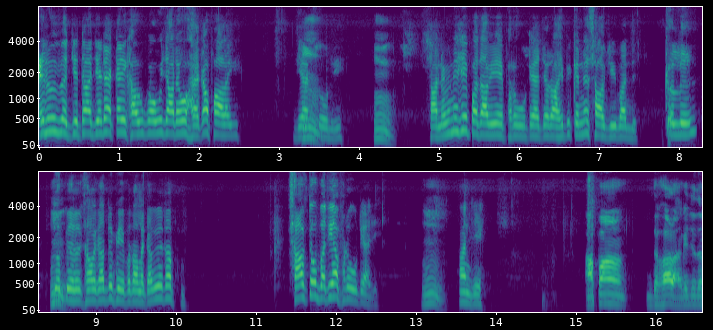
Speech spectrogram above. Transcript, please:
ਇਹਨੂੰ ਵੀ ਜਿੱਦਾਂ ਜਿਹੜਾ ਕਈ ਖਾਊਗਾ ਉਹ ਜ਼ਿਆਦਾ ਉਹ ਹੈਗਾ ਫਲ ਜੀ ਜੈਕ ਹੂੰ। ਫਰੂਟ ਜੀ। ਹੂੰ। ਸਾਨੂੰ ਵੀ ਨਹੀਂ ਸੀ ਪਤਾ ਵੀ ਇਹ ਫਰੂਟ ਹੈ ਜਦੋਂ ਅਸੀਂ ਵੀ ਕਿੰਨੇ ਸਬਜ਼ੀ ਵੱਧ ਕੱਲੇ ਜੋ। ਪਿਛਲੇ ਸਾਲ ਕਰਦੇ ਫੇਰ ਪਤਾ ਲੱਗਾ ਵੀ ਇਹ ਤਾਂ ਸਭ ਤੋਂ ਵਧੀਆ ਫਰੂਟ ਹੈ ਜੀ। ਹੂੰ। ਹਾਂਜੀ। ਆਪਾਂ ਦਿਖਾ ਲਾਂਗੇ ਜਦੋਂ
